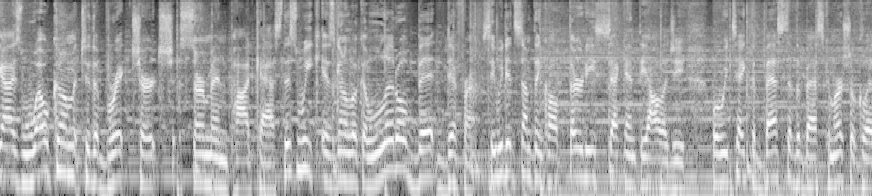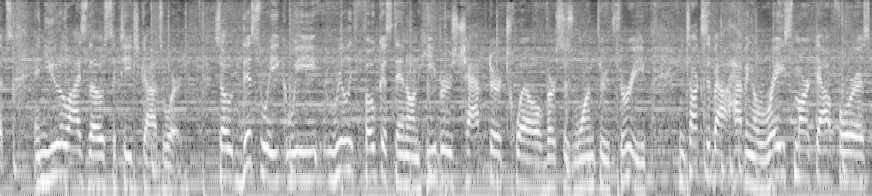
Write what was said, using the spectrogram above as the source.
guys, welcome to the Brick Church Sermon Podcast. This week is going to look a little bit different. See, we did something called 30 Second Theology, where we take the best of the best commercial clips and utilize those to teach God's Word. So this week, we really focused in on Hebrews chapter 12, verses 1 through 3. And talks about having a race marked out for us,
